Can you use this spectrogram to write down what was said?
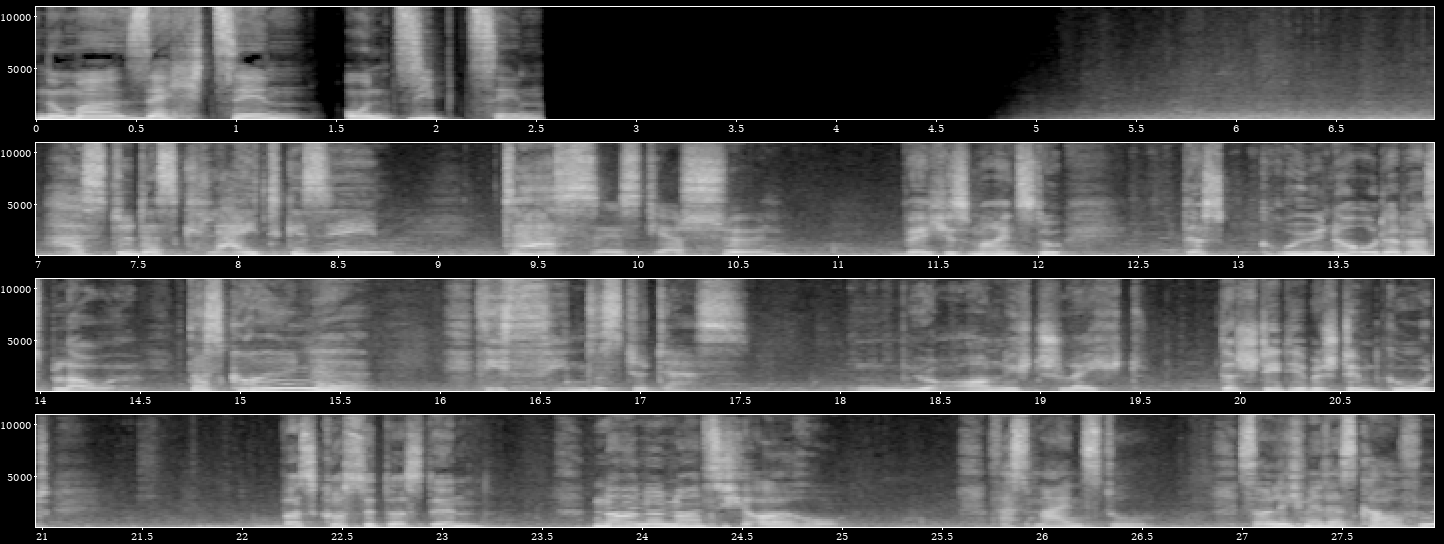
Nummer 16 und 17. Hast du das Kleid gesehen? Das ist ja schön. Welches meinst du? Das grüne oder das blaue? Das Grüne. Wie findest du das? Ja, nicht schlecht. Das steht dir bestimmt gut. Was kostet das denn? 99 Euro. Was meinst du? Soll ich mir das kaufen?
